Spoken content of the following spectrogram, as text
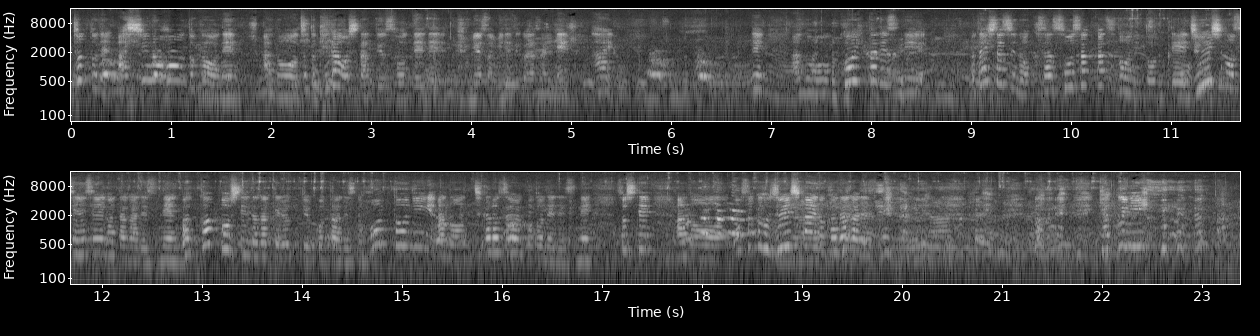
ちょっとね足の方とかをねあのちょっと怪我をしたっていう想定で皆さん見ててくださいね。はい。であのこういったですね私たちの創作活動にとって獣医師の先生方がですねバックアップをしていただけるっていうことはですね本当にあの力強いことでですねそしてあの大阪府獣医師会の方がですね ね逆に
